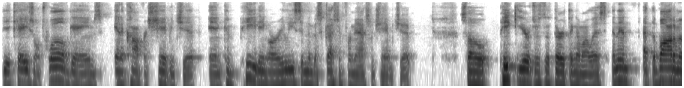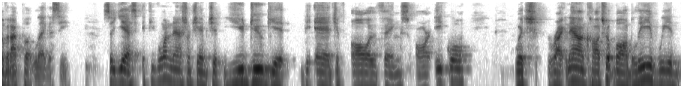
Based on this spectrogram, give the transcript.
the occasional 12 games in a conference championship and competing or at least in the discussion for national championship. So peak years was the third thing on my list. And then at the bottom of it, I put legacy. So yes, if you've won a national championship, you do get the edge if all other things are equal, which right now in college football, I believe we had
